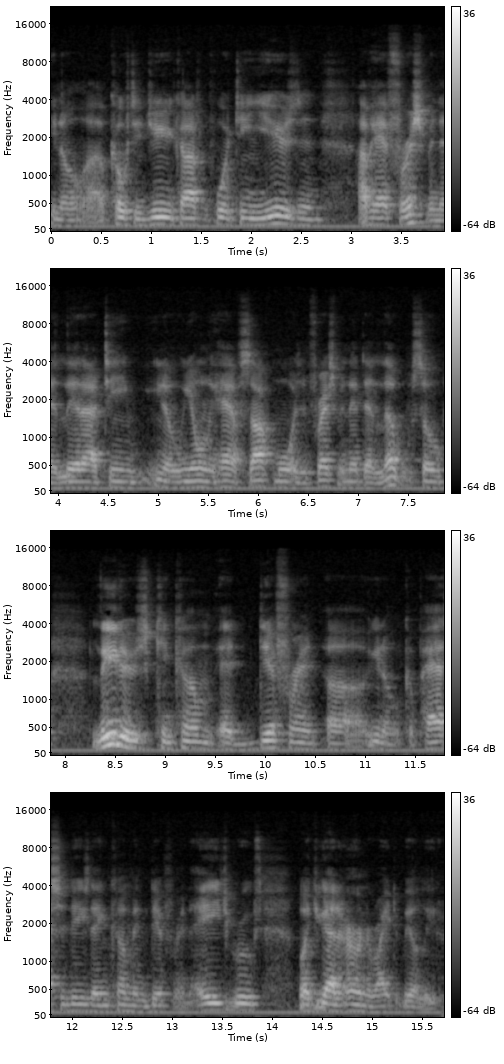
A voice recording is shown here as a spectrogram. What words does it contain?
You know, I've coached in junior college for 14 years, and I've had freshmen that led our team. You know, we only have sophomores and freshmen at that level. So leaders can come at different, uh, you know, capacities. They can come in different age groups, but you got to earn the right to be a leader.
